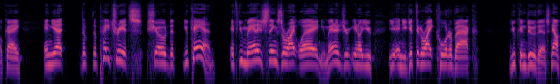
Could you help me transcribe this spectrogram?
okay? And yet, the, the Patriots showed that you can. If you manage things the right way and you manage your, you know, you, you and you get the right quarterback, you can do this. Now,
